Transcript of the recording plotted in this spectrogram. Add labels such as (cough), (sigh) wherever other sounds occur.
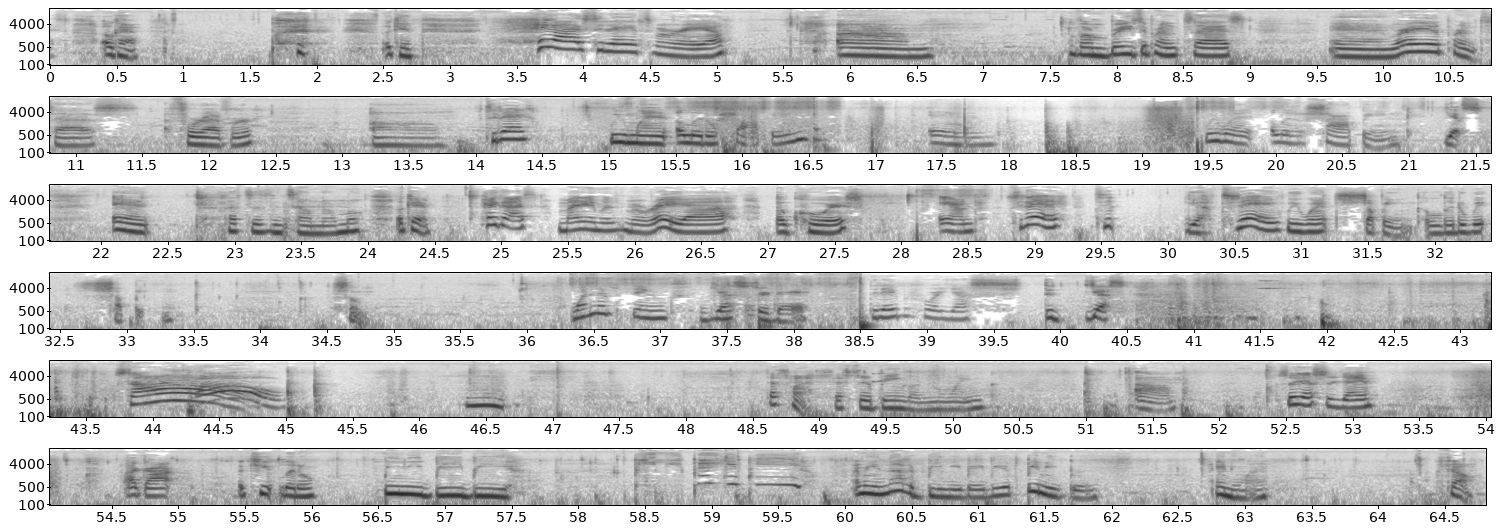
Okay. (laughs) okay. Hey guys, today it's Maria. Um from Bre the Princess and Maria the Princess Forever. Um today we went a little shopping and we went a little shopping. Yes. And that doesn't sound normal. Okay. Hey guys, my name is Maria, of course. And today, to, yeah, today we went shopping, a little bit shopping. So, one of the things yesterday, the day before yes, the, yes. Stop! Mm. That's my sister being annoying. Um, so yesterday, I got a cute little beanie baby. I mean, not a beanie baby, a beanie boo. Anyway, so,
